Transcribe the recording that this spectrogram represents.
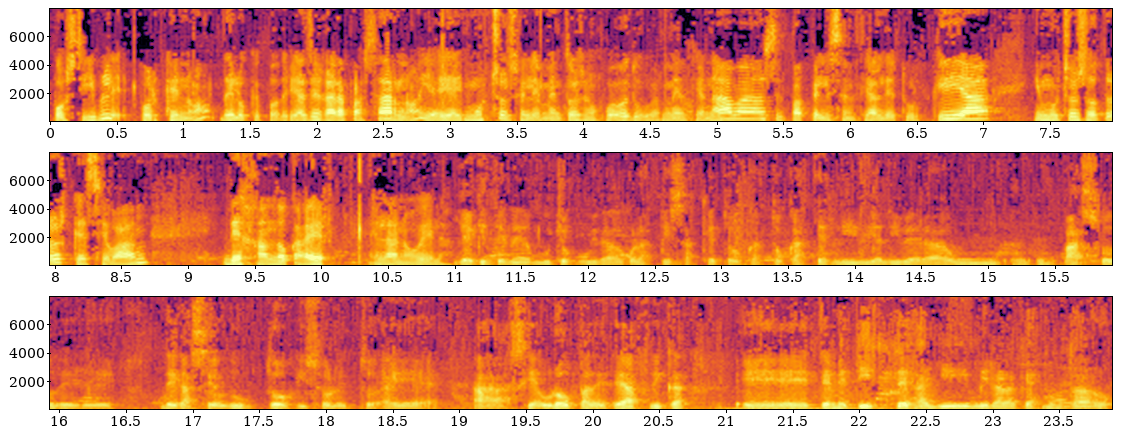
posible, ¿por qué no?, de lo que podría llegar a pasar, ¿no? Y ahí hay muchos elementos en juego, tú mencionabas el papel esencial de Turquía y muchos otros que se van dejando caer en la novela. Y hay que tener mucho cuidado con las piezas que tocas. Tocaste Libia, libera un, paso de, de, gaseoductos y sobre eh, hacia Europa desde África. Eh, te metiste allí, mira la que has montado.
